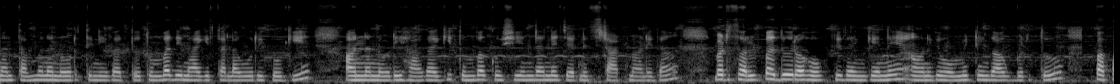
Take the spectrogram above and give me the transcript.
ನನ್ನ ತಮ್ಮನ ನೋಡ್ತೀನಿ ಇವತ್ತು. ತುಂಬ ದಿನ ಆಗಿತ್ತಲ್ಲ ಊರಿಗೆ ಹೋಗಿ. ಅವನ್ನ ನೋಡಿ ಹಾಗಾಗಿ ತುಂಬ ಖುಷಿಯಿಂದನೇ ಜರ್ನಿ ಸ್ಟಾರ್ಟ್ ಮಾಡಿದ. ಬಟ್ ಸ್ವಲ್ಪ ದೂರ ಹೋಗ್ತಿದ್ದಂಗೆ ಅವನಿಗೆ ವಾಮಿಟಿಂಗ್ ಆಗಿಬಿಡ್ತು. ಪಾಪ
